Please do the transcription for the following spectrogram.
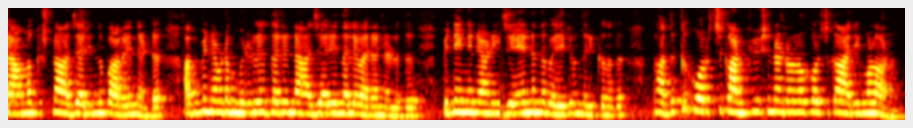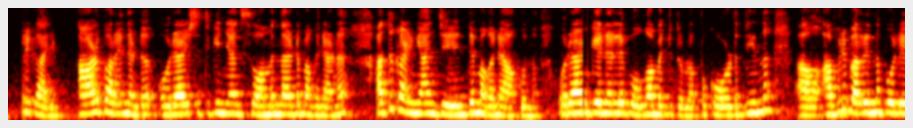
രാമകൃഷ്ണ ആചാര്യ എന്ന് പറയുന്നുണ്ട്. അപ്പൊ പിന്നെ അവിടെ മുരളീധരൻ ആചാര്യ എന്നല്ലേ വരാനുള്ളത്? പിന്നെ എങ്ങനെയാണ് ഈ ജയൻ എന്ന പേര് വന്നിരിക്കുന്നത്? അപ്പൊ അതൊക്കെ കുറച്ച് കൺഫ്യൂഷൻ ആയിട്ടുള്ള കുറച്ച് കാര്യങ്ങളാണ്. ഒരു കാര്യം ആൾ പറയുന്നുണ്ട് ഒരാഴ്ചത്തേക്ക് ഞാൻ സോമനായുടെ മകനാണ്. അത് കഴിഞ്ഞ് ഞാൻ ജയന്റെ മകനാക്കുന്നു. ഒരാഴ്ചനല്ലേ പോകാൻ പറ്റത്തുള്ളൂ. അപ്പോൾ കോടതിയിൽ നിന്ന് അവർ പറയുന്ന പോലെ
